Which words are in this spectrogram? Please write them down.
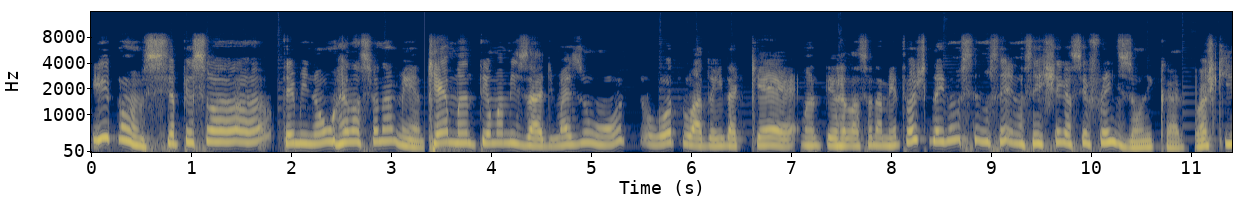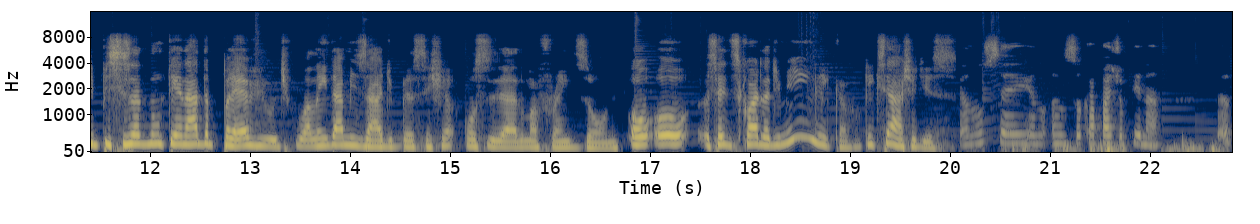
E, mano, se a pessoa terminou um relacionamento, quer manter uma amizade, mas um outro, o outro lado ainda quer manter o relacionamento, eu acho que daí não, não sei, não sei se chega a ser friendzone, cara. Eu acho que precisa não ter nada prévio, tipo, além da amizade pra ser considerado uma friendzone. Ou, ou você discorda de mim, Lica? O que, que você acha disso? Eu não sei, eu não, eu não sou capaz de opinar. Eu-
